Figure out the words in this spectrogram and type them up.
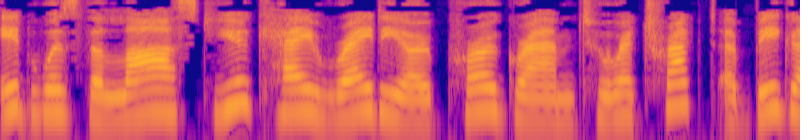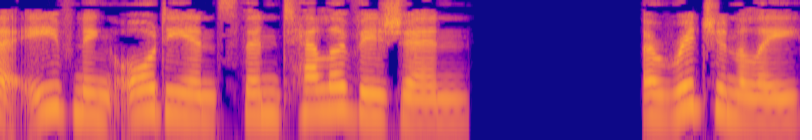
It was the last UK radio programme to attract a bigger evening audience than television. Originally,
